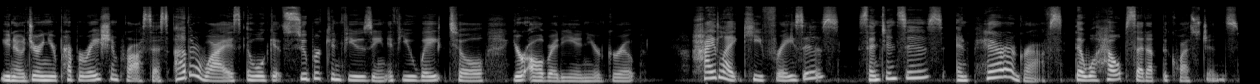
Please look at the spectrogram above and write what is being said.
you know, during your preparation process. Otherwise, it will get super confusing if you wait till you're already in your group. Highlight key phrases, sentences, and paragraphs that will help set up the questions.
